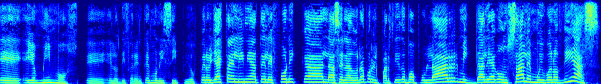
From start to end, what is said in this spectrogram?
eh, ellos mismos eh, en los diferentes municipios. Pero ya está en línea telefónica la senadora por el Partido Popular, Migdalia González. Muy buenos días,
